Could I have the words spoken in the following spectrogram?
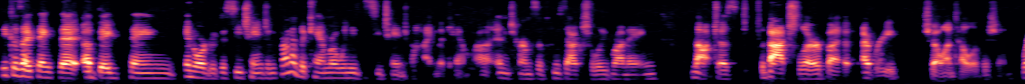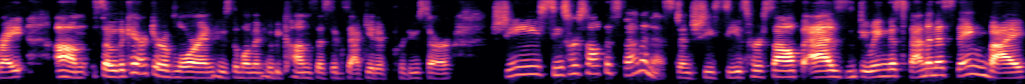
Because I think that a big thing in order to see change in front of the camera, we need to see change behind the camera in terms of who's actually running not just The Bachelor, but every show on television, right? Um, so the character of Lauren, who's the woman who becomes this executive producer, she sees herself as feminist and she sees herself as doing this feminist thing by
